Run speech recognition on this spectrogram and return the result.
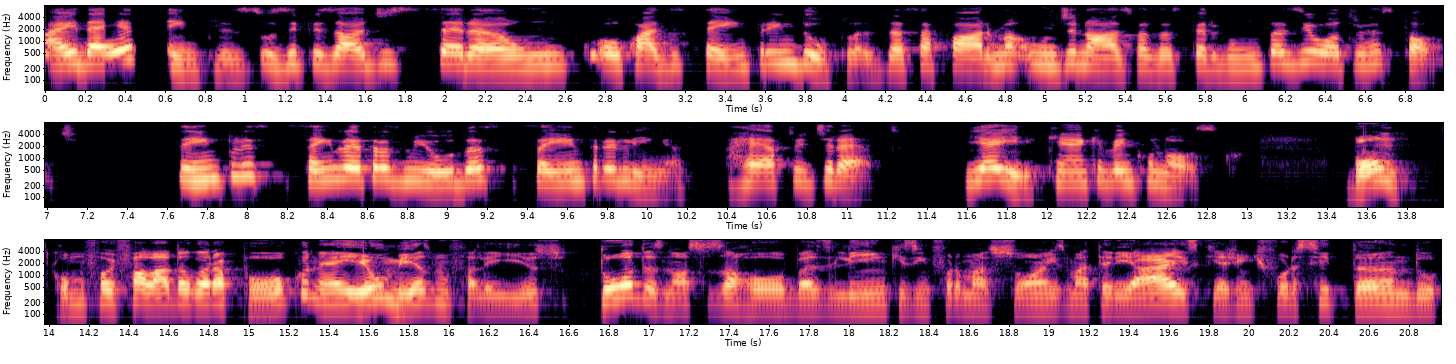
A ideia é simples: os episódios serão, ou quase sempre, em duplas. Dessa forma, um de nós faz as perguntas e o outro responde. Simples, sem letras miúdas, sem entrelinhas, reto e direto. E aí, quem é que vem conosco? Bom, como foi falado agora há pouco, né? Eu mesmo falei isso. Todas as nossas arrobas, links, informações, materiais que a gente for citando,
